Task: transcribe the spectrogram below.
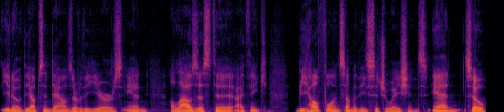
you know, the ups and downs over the years and allows us to, I think, be helpful in some of these situations. And so,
